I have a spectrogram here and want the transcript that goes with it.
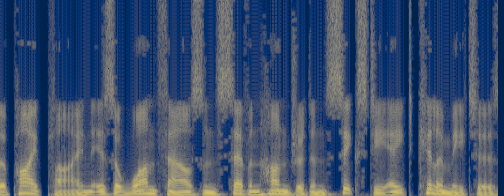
The pipeline is a 1768 kilometers,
